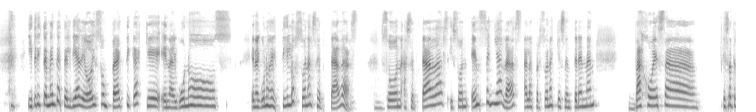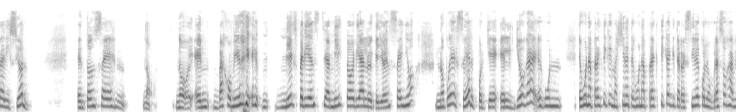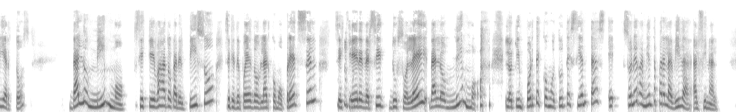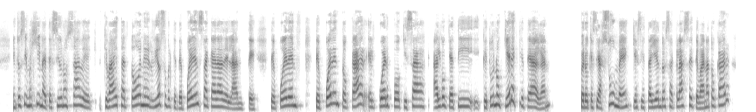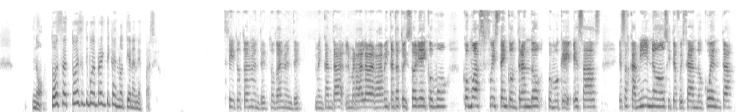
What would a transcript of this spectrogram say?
Y tristemente hasta el día de hoy son prácticas que en algunos, en algunos estilos son aceptadas. Mm. Son aceptadas y son enseñadas a las personas que se entrenan bajo esa, esa tradición. Entonces, no, no, en, bajo mi, mi, experiencia, mi historia, lo que yo enseño, no puede ser, porque el yoga es, un, es una práctica, imagínate, es una práctica que te recibe con los brazos abiertos. Da lo mismo si es que vas a tocar el piso, si es que te puedes doblar como pretzel, si es que eres del Cirque du Soleil, da lo mismo. Lo que importa es cómo tú te sientas, eh, son herramientas para la vida al final. Entonces imagínate, si uno sabe que vas a estar todo nervioso porque te pueden sacar adelante, te pueden, te pueden tocar el cuerpo, quizás algo que a ti, que tú no quieres que te hagan, pero que se asume que si está yendo a esa clase te van a tocar, no, todo ese, todo ese tipo de prácticas no tienen espacio. Sí, totalmente, totalmente. Me encanta, en verdad, la verdad, me encanta tu historia y cómo, cómo fuiste encontrando como que esas, esos caminos y te fuiste dando cuenta.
